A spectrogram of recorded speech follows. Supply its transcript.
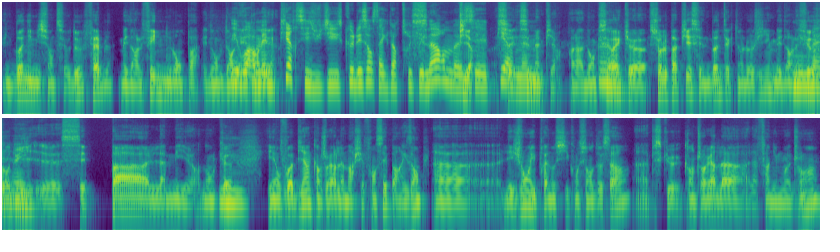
une bonne émission de CO2 faible, mais dans les faits, ils ne l'ont pas. Et donc dans et voire même pire, s'ils utilisent que l'essence avec leur truc énorme, c'est pire. C'est même. pire. Voilà. Donc c'est mmh. vrai que sur le papier, c'est une bonne technologie, mais dans les faits aujourd'hui, euh, c'est pas la meilleure. Donc, euh, mm. et on voit bien quand je regarde le marché français, par exemple, euh, les gens ils prennent aussi conscience de ça, euh, parce que quand je regarde là à la fin du mois de juin,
